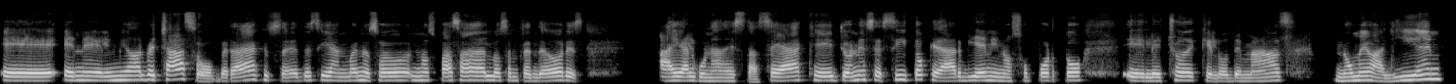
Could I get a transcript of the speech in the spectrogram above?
eh, en el miedo al rechazo, ¿verdad? Que ustedes decían, bueno, eso nos pasa a los emprendedores hay alguna de estas, sea que yo necesito quedar bien y no soporto el hecho de que los demás no me validen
